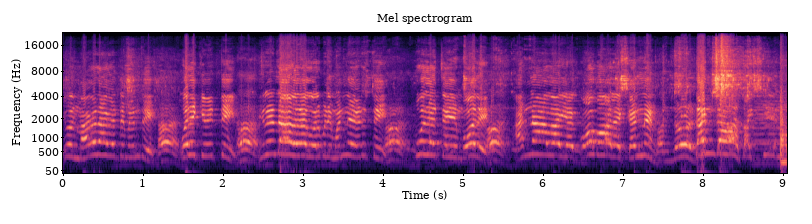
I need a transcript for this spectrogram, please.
இவன் மகனாகட்டும் என்று. ஒதுக்கி விட்டு. இரண்டாவதாக ஒருபடி மண்ணை எடுத்து. பூஜை செய்யும் போது. அண்ணாவாய கோபால கண்ணன். தங்கா சக்தி என்று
